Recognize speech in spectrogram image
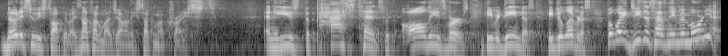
Notice who he's talking about. He's not talking about John, he's talking about Christ and he used the past tense with all these verbs. He redeemed us, he delivered us. But wait, Jesus hasn't even been born yet.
